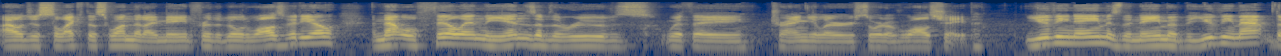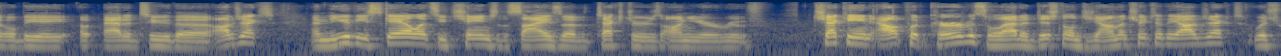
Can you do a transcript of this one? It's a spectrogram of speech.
I'll just select this one that I made for the build walls video, and that will fill in the ends of the roofs with a triangular sort of wall shape. UV name is the name of the UV map that will be uh, added to the object, and the UV scale lets you change the size of textures on your roof. Checking output curves will add additional geometry to the object, which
